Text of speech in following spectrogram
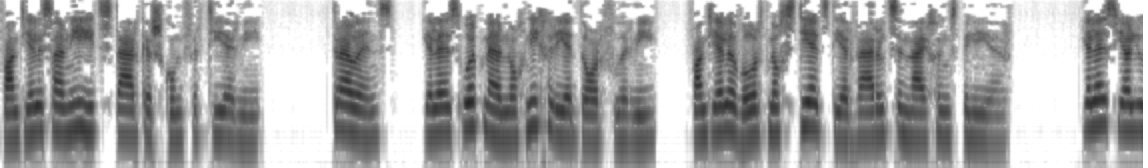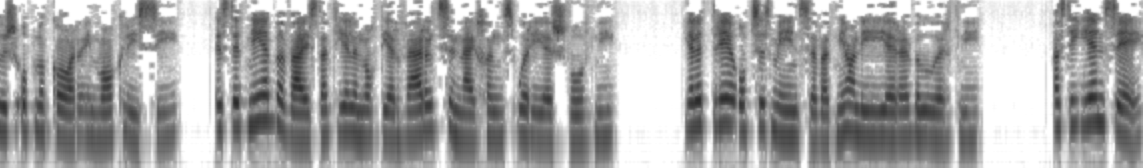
want jullie zal niet iets sterkers kon verteer nie. Trouwens, jullie is ook nou nog niet gereed daarvoor nie, want jullie wordt nog steeds dier wereldse neigings beheer. Jullie is jaloers op mekaar en maak risie. Is dit niet een bewijs dat jullie nog dier wereldse neigings oorheers word nie? Jullie tree op soos mense wat niet aan die Heere behoort nie. As die een sê,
